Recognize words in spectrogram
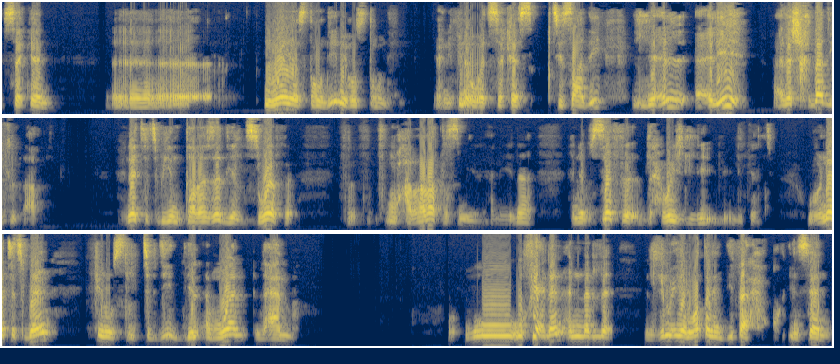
سكن نوايا ستوندين يهو ستوندين يعني فين هو السكن اقتصادي اللي عليه علاش خدا ديك الأرض؟ هنا تتبين الدرجة ديال التزوير في محررات رسميه يعني هنا هنا بزاف الحوايج اللي اللي كانت. وهنا تتبان فين وصل التبديد ديال الأموال العامة. وفعلا أن الجمعية الوطنية للدفاع عن حقوق الإنسان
